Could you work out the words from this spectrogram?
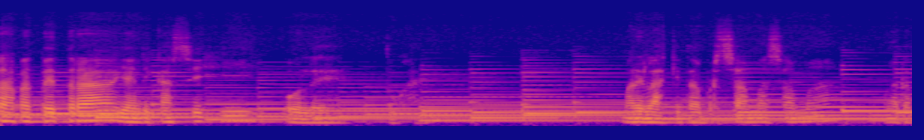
Sahabat Petra yang dikasihi oleh Tuhan. Marilah kita bersama-sama menghadap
